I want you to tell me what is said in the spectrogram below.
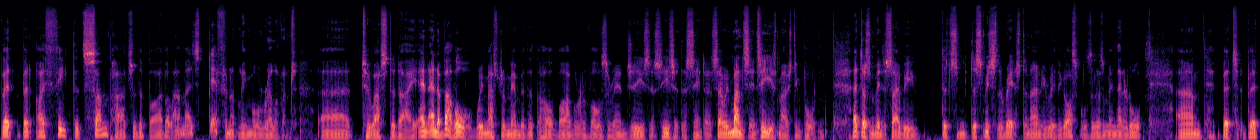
But, but I think that some parts of the Bible are most definitely more relevant uh, to us today. And, and above all, we must remember that the whole Bible revolves around Jesus. He's at the centre. So, in one sense, he is most important. That doesn't mean to say we dismiss the rest and only read the Gospels. It doesn't mean that at all. Um, but but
